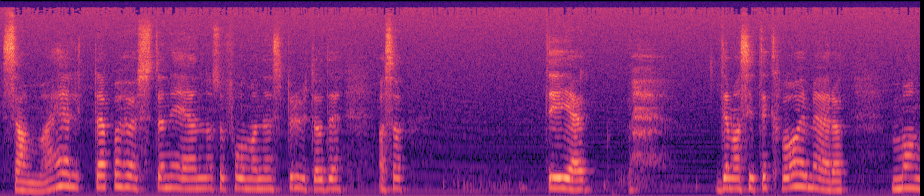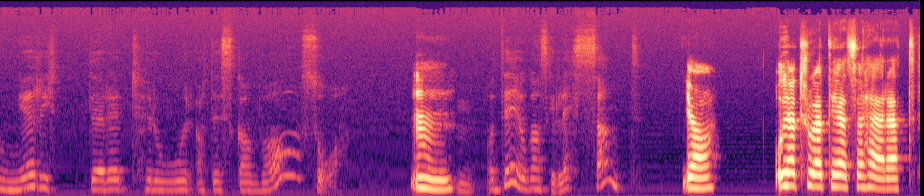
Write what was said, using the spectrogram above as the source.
samma hälta på hösten igen och så får man en spruta. Och det, alltså, det, är, det man sitter kvar med är att många ryttare tror att det ska vara så. Mm. Mm. Och det är ju ganska ledsamt. Ja, och jag tror att det är så här att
